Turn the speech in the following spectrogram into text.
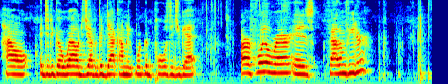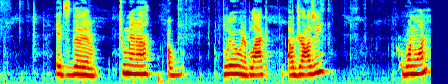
how it did it go well? Did you have a good deck? How many, what good pulls did you get? Our foil rare is Fathom Feeder. It's the two mana, a blue and a black Eldrazi. 1 1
